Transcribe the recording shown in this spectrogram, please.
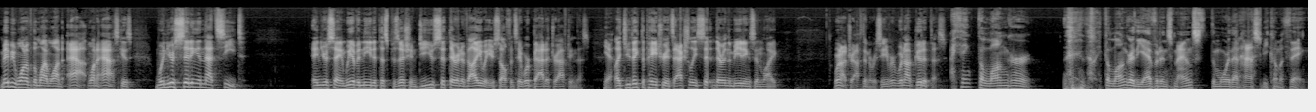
Maybe one of them I want to ask, want to ask is when you're sitting in that seat and you're saying we have a need at this position, do you sit there and evaluate yourself and say we're bad at drafting this? Yeah. Like, do you think the Patriots actually sit there in the meetings and like, we're not drafting a receiver, we're not good at this? I think the longer, the longer the evidence mounts, the more that has to become a thing.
